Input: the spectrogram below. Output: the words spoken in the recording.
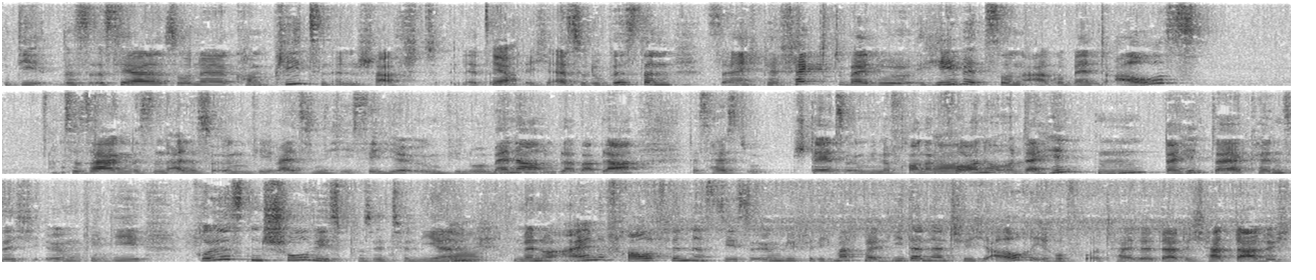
die, das ist ja so eine Komplizeninnenschaft letztendlich. Ja. Also du bist dann, das ist eigentlich perfekt, weil du hebelst so ein Argument aus, zu sagen, das sind alles irgendwie, weiß ich nicht, ich sehe hier irgendwie nur Männer und bla bla bla. Das heißt, du stellst irgendwie eine Frau nach ja. vorne und dahinten, dahinter können sich irgendwie die größten Showies positionieren. Ja. Und wenn du eine Frau findest, die es irgendwie für dich macht, weil die dann natürlich auch ihre Vorteile dadurch hat, dadurch,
